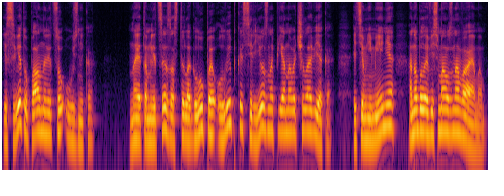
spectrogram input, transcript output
и свет упал на лицо узника. На этом лице застыла глупая улыбка серьезно пьяного человека, и тем не менее оно было весьма узнаваемым.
